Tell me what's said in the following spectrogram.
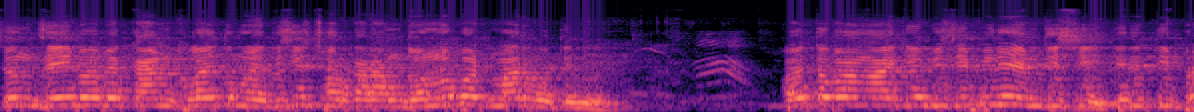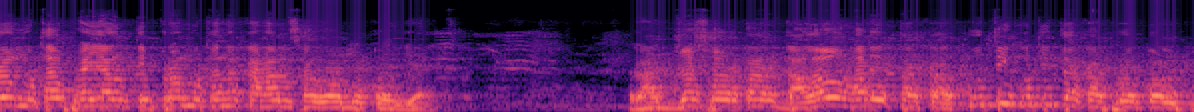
जों যেভাবে কাম খালাই, তোমার এডিসি সরকার আং ধন্যবাদ মারবো তিনি। হয়তো বা আগে বিজেপি নে এমডিসি তিনি তীব্র মুথা ফাই আং তীব্র মুথানো কাহাম সাগর কইয়া রাজ্য সরকার দালাও হারে টাকা, কোটি কোটি টাকা প্রকল্প।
